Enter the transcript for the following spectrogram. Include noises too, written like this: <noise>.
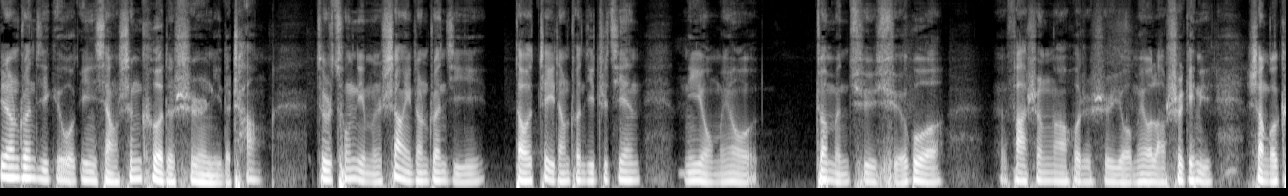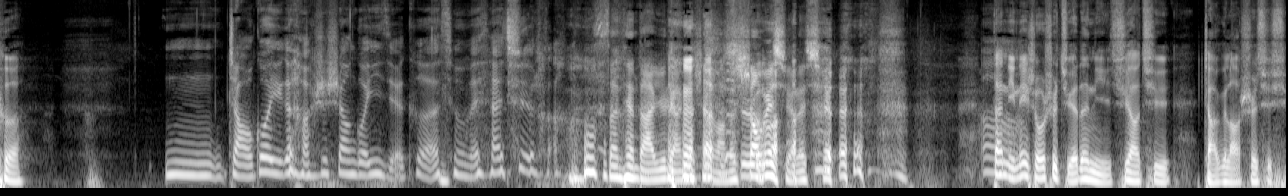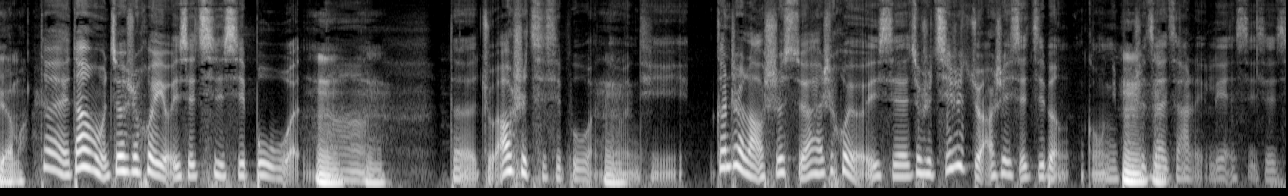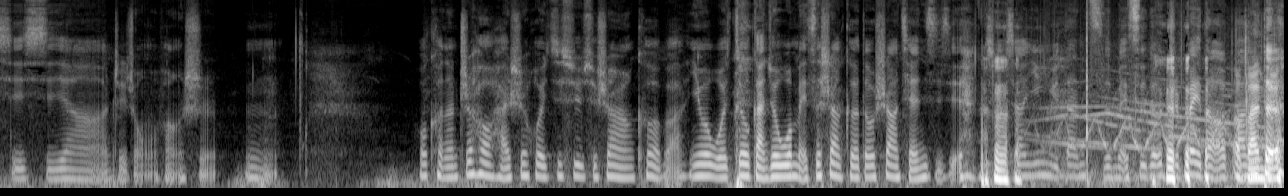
这张专辑给我印象深刻的是你的唱，就是从你们上一张专辑到这张专辑之间，你有没有专门去学过发声啊，或者是有没有老师给你上过课？嗯，找过一个老师上过一节课，<laughs> 就没再去了。<laughs> 三天打鱼两天晒网的，稍微学了学。<laughs> 但你那时候是觉得你需要去找一个老师去学吗？对，但我就是会有一些气息不稳，嗯嗯的，主要是气息不稳的问题。跟着老师学还是会有一些，就是其实主要是一些基本功，你平时在家里练习一些气息啊这种方式，嗯。我可能之后还是会继续去上上课吧，因为我就感觉我每次上课都上前几节，就像英语单词，每次都只背到 <laughs> 班的。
